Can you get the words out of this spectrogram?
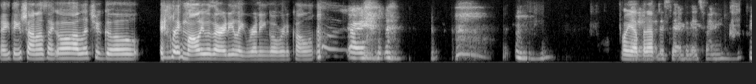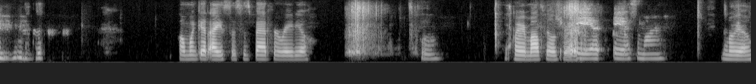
I think Shaughna was like, oh, I'll let you go, and like Molly was already like running over to call him. Right. Oh yeah, but after that, but that's funny. oh my God, ice. This is bad for radio. Cool. Oh, your mouth feels red. A- ASMR. Oh yeah.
